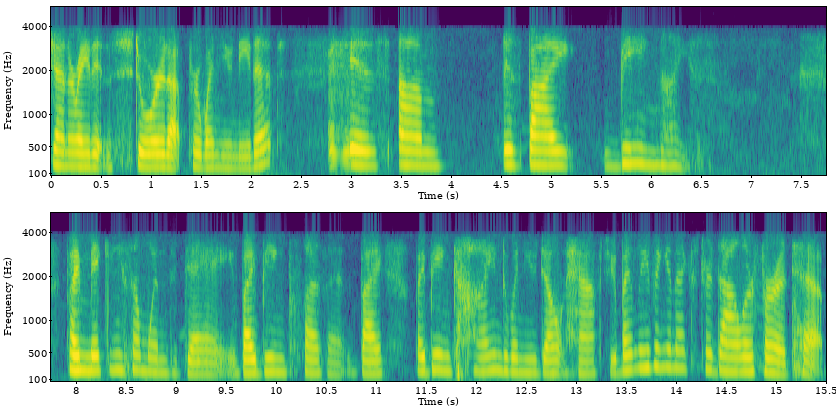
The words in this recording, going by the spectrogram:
generate it and store it up for when you need it, Mhm. is um is by being nice by making someone's day by being pleasant by by being kind when you don't have to by leaving an extra dollar for a tip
